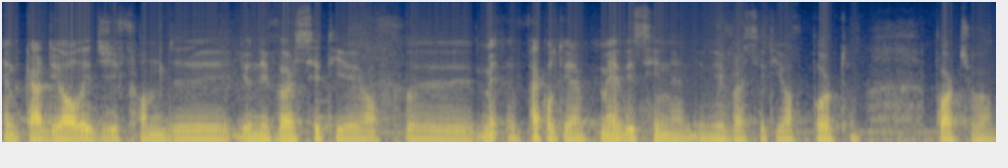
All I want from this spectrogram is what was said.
and Cardiology from the University of uh, Faculty of Medicine and University of Porto. Portugal.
